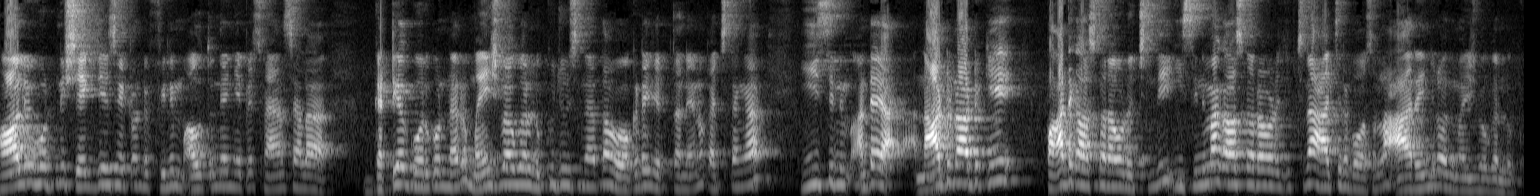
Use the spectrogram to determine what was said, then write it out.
హాలీవుడ్ని షేక్ చేసేటువంటి ఫిలిం అవుతుంది అని చెప్పేసి ఫ్యాన్స్ చాలా గట్టిగా కోరుకుంటున్నారు. మహేష్ బాబు గారు లుక్ చూసిన తర్వాత ఒకటే చెప్తాను నేను. ఖచ్చితంగా ఈ సినిమా అంటే నాటు నాటుకి పాటకి ఆస్కార్ అవార్డు వచ్చింది. ఈ సినిమాకి ఆస్కార్ అవార్డు ఇచ్చినా ఆశ్చర్యపోవసంలో ఆ రేంజ్లో ఉంది మహేష్ బాబు గారి లుక్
